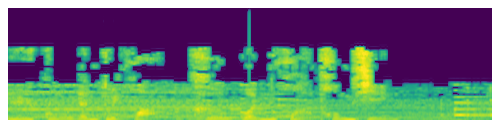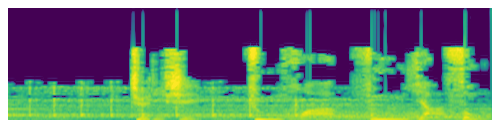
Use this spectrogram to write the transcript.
与古人对话，和文化同行。这里是中华风雅颂。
